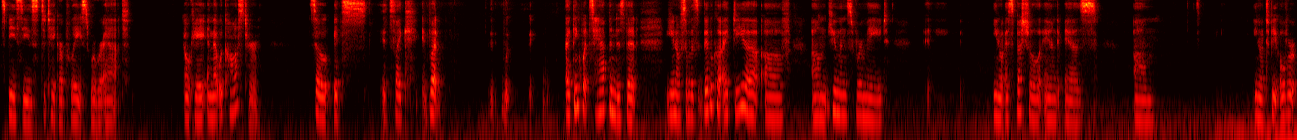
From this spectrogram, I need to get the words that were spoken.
species to take our place where we're at. Okay, and that would cost her. So it's it's like, but I think what's happened is that, you know, some of this biblical idea of um, humans were made you know, as special and as um, you know, to be over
